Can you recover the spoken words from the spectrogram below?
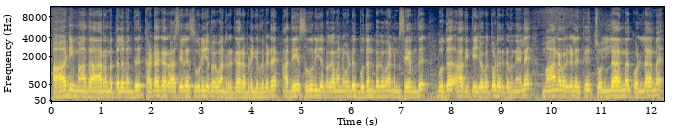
ஆடி மாத ஆரம்பத்தில் வந்து கடக ராசியில் சூரிய பகவான் இருக்கார் அப்படிங்கிறத விட அதே சூரிய பகவானோடு புதன் பகவானும் சேர்ந்து புத ஆதித்ய யோகத்தோடு இருக்கிறதுனால மாணவர்களுக்கு சொல்லாமல் கொள்ளாமல்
